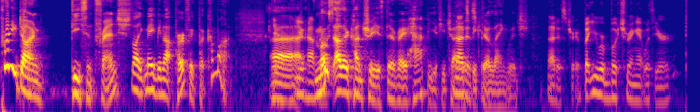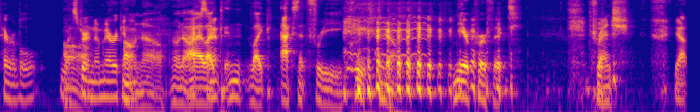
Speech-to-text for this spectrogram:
pretty darn decent French. Like maybe not perfect, but come on. Yeah, you uh, most other countries, they're very happy if you try That to speak true. their language. that is true, but you were butchering it with your terrible Western American. Oh no, no, no! I like accent. in, like accent free, you know, near perfect French. Yeah.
